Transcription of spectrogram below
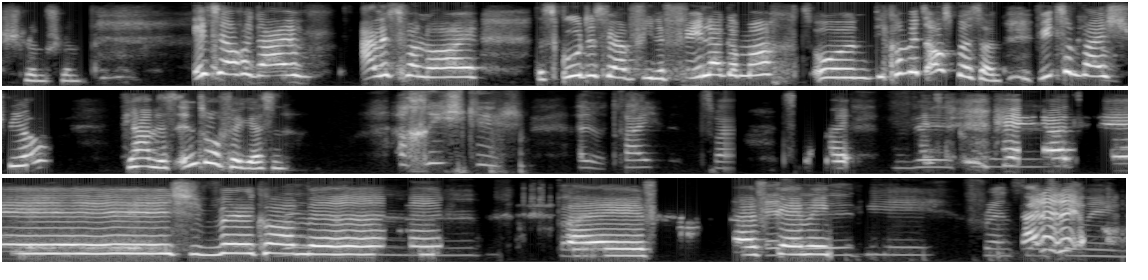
schlimm, schlimm. Ist ja auch egal. Alles war neu. Das Gute ist, wir haben viele Fehler gemacht und die können wir jetzt ausbessern. Wie zum Beispiel, wir haben das Intro vergessen. Ach, richtig. Also, drei, zwei, Zwei. willkommen. Herzlich willkommen bei bei Live Gaming. Friends Nein, Live nein, Gaming.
